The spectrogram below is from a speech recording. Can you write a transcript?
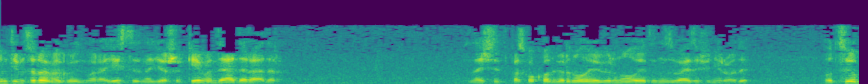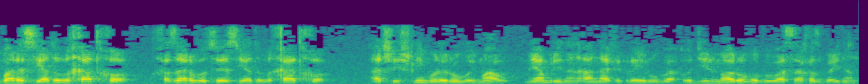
Им тем целом, говорит Мара, если ты найдешь, Кема да да радар, значит, поскольку он вернул ее, вернул, это называется еще не роды. Вот цю барас ядовы хатхо, хазар вуцес ядовы хатхо, адши шлиму ли руба, мау, мямринан, га нафиг лей руба, один ма руба бува сахас байнан.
